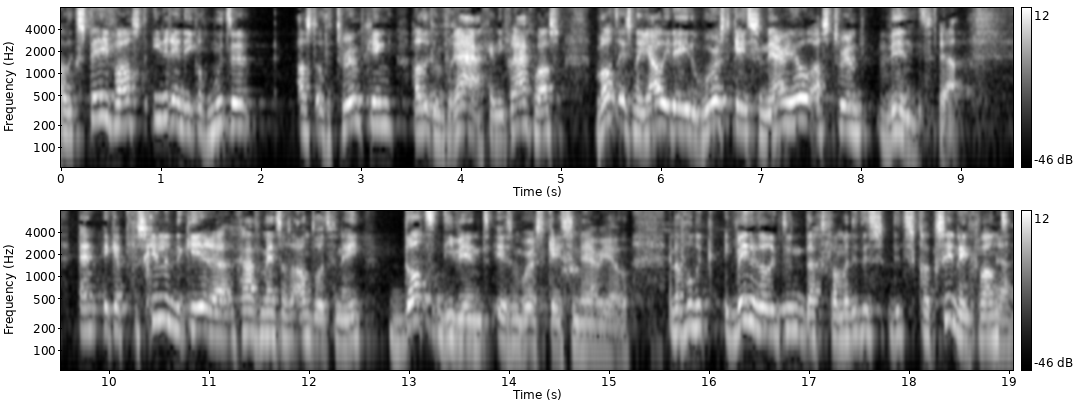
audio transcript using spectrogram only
had ik stevast, iedereen die ik ontmoette, als het over Trump ging, had ik een vraag. En die vraag was, wat is naar jouw idee de worst case scenario als Trump wint? Ja. En ik heb verschillende keren gaven mensen als antwoord van nee, dat die wint is een worst case scenario. En dan vond ik, ik weet nog dat ik toen dacht van, maar dit is, dit is krankzinnig. Want Ja.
